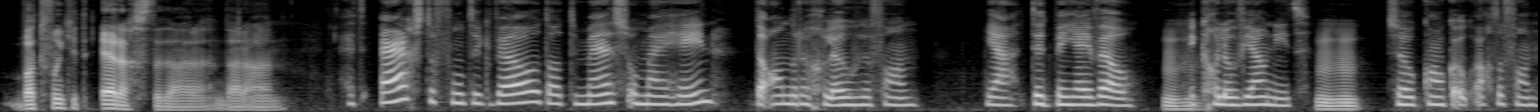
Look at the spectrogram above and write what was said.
Wat vond je het ergste daar, daaraan? Het ergste vond ik wel dat de mensen om mij heen de anderen geloofden van... Ja, dit ben jij wel. Mhm. Ik geloof jou niet. Mhm. Zo kwam ik ook achter van...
